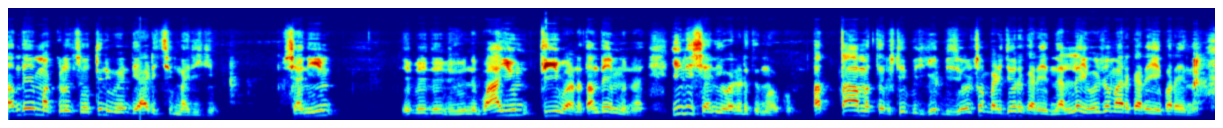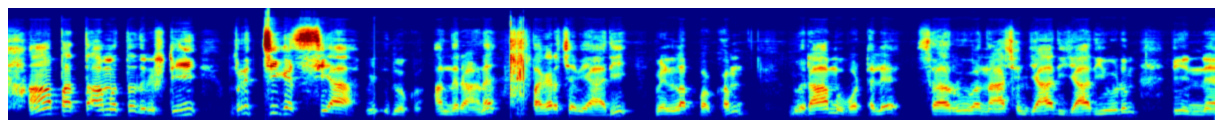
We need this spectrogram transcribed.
തന്തയും മക്കളും സ്വത്തിന് വേണ്ടി അടിച്ച് മരിക്കും. ശനിയും പിന്നെ വായും തീവാണ് തന്തയും മുന്നേ ഇനി ശനി ഒരിടത്ത് നോക്കും. പത്താമത്തെ ദൃഷ്ടി ജ്യോഷം പഠിച്ചവർക്ക് അറിയും നല്ല യോജമാർക്ക് അറിയും പറയുന്നത് ആ പത്താമത്തെ ദൃഷ്ടി വൃശ്ചികസ്യ നോക്കും. അന്നേരാണ് പകർച്ചവ്യാധി വെള്ളപ്പൊക്കം രാമു പൊട്ടൽ സർവനാശം ജാതി ജാതിയോടും പിന്നെ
